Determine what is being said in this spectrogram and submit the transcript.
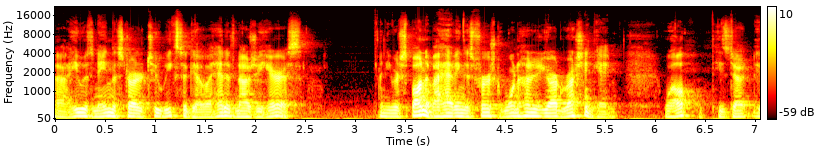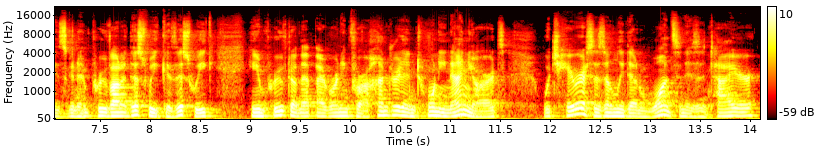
Uh, he was named the starter two weeks ago ahead of Najee Harris. And he responded by having his first 100 yard rushing game. Well, he's, he's going to improve on it this week because this week he improved on that by running for 129 yards, which Harris has only done once in his entire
